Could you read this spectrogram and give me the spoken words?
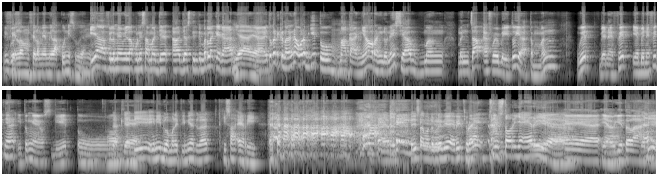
Ini gue Film filmnya Mila Kunis bukan? Iya, filmnya Mila Kunis sama Je- uh, Justin Timberlake ya kan? Iya, iya. Ya, itu kan dikenalin awalnya begitu. Makanya orang Indonesia meng- mencap FWB itu ya temen with benefit, ya benefitnya itu ngeus gitu. Dan Oke. jadi ini dua menit ini adalah kisah Eri. Anjing. Jadi selama dua menit ini Eri Berarti curhat. true story-nya Eri ya. Eh, ya begitulah. Jadi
